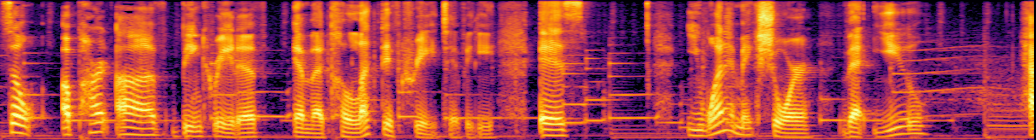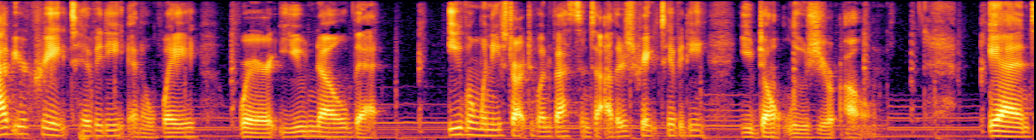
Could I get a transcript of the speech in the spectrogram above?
So, a part of being creative and the collective creativity is you want to make sure that you have your creativity in a way where you know that even when you start to invest into others' creativity, you don't lose your own. And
